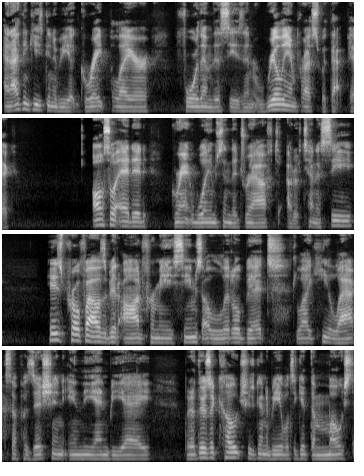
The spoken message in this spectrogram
And I think he's going to be a great player for them this season. Really impressed with that pick. Also added Grant Williams in the draft out of Tennessee. His profile is a bit odd for me. Seems a little bit like he lacks a position in the NBA. But if there's a coach who's going to be able to get the most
